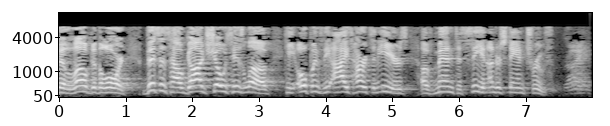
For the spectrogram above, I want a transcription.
beloved of the Lord, this is how God shows His love. He opens the eyes, hearts, and ears of men to see and understand truth. Right.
